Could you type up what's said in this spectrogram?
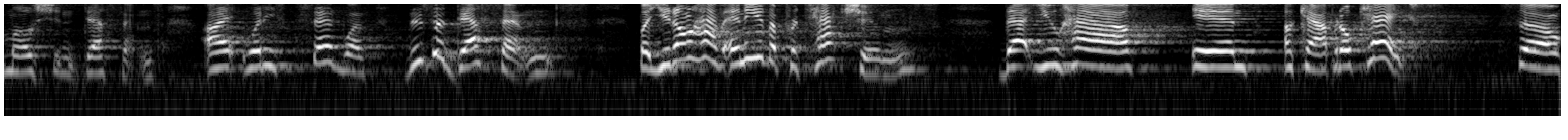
motion death sentence. I, what he said was, this is a death sentence, but you don't have any of the protections that you have in a capital case. So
